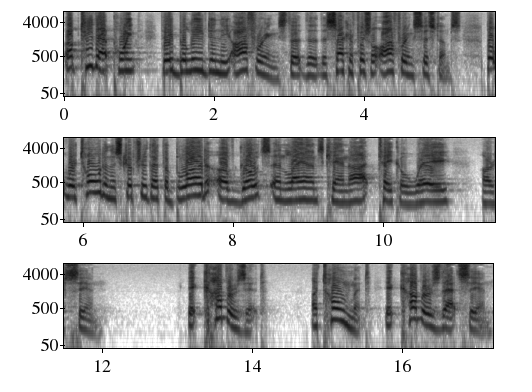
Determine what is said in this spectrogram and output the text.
Up to that point, they believed in the offerings, the, the, the, sacrificial offering systems. But we're told in the scripture that the blood of goats and lambs cannot take away our sin. It covers it. Atonement. It covers that sin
